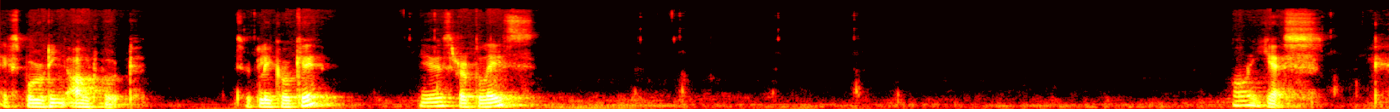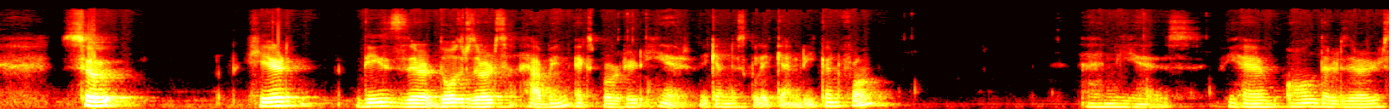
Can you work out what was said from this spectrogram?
exporting output so click ok. Yes replace. Oh yes. So here these uh, those results have been exported here. We can just click and reconfirm. And yes we have all the results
